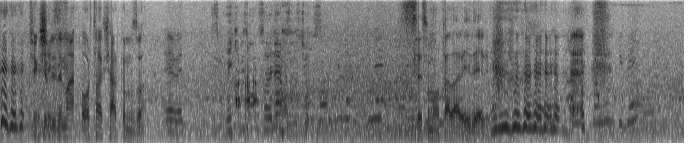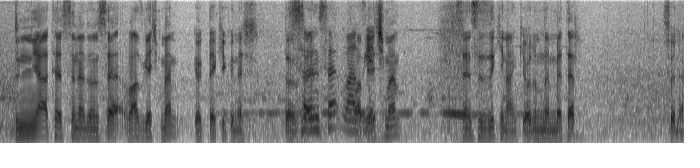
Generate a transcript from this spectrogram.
Çünkü bizim ortak şarkımız o. Evet. Peki bize onu söyler misiniz çok kısa? Sesim o kadar iyi değil. ya. Dünya tersine dönse vazgeçmem. Gökteki güneş dönse Sönse vazgeçmem. vazgeçmem. Sensizlik inan ki ölümden beter. Söyle.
